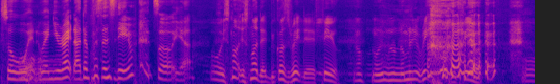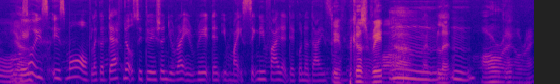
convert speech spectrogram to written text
So when, when you write the other person's name, so yeah. Oh, it's not. It's not that because red they fail. No, no, no normally red they fail. Oh, Yeah. okay. So it's, it's more of like a death note situation. You write in red, then it might signify that they're gonna die They, soon. because red, uh, like Mm, blood. mm. All right, all right.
